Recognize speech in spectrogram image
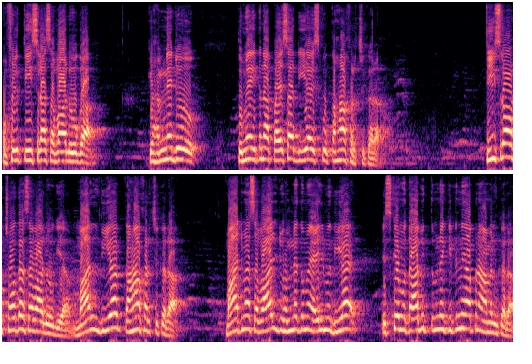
और फिर तीसरा सवाल होगा कि हमने जो तुम्हें इतना पैसा दिया, इसको कहाँ खर्च करा? तीसरा और चौथा सवाल हो गया, माल दिया, कहाँ खर्च करा? पांचवा सवाल जो हमने तुम्हें इल्म दिया, इसके मुताबिक तुमने कितने अपना अमल करा?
